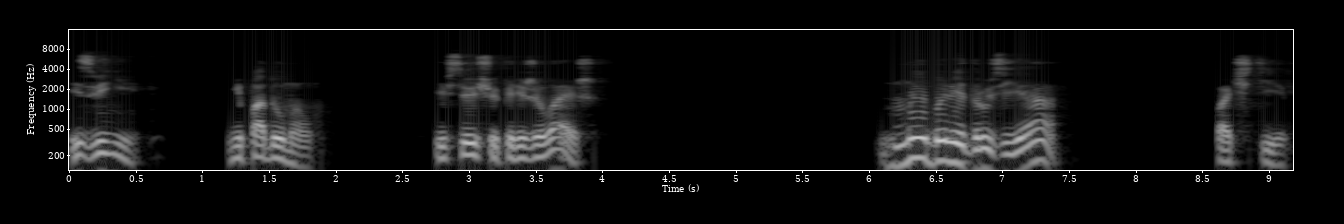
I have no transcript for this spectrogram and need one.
«Извини, не подумал. Ты все еще переживаешь?» «Мы были друзья?» «Почти.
